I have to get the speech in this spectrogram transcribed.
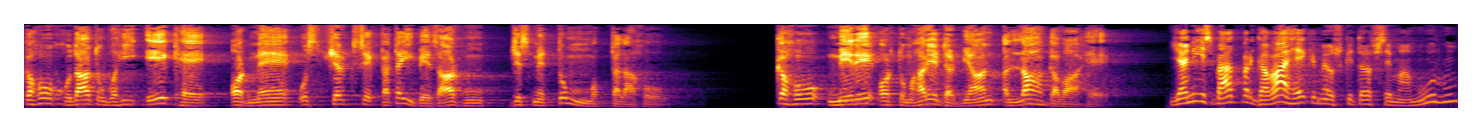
کہو، خدا تو وہی ایک ہے اور میں اس شرک سے قطعی بیزار ہوں جس میں تم مبتلا ہو۔ کہو، میرے اور تمہارے درمیان اللہ گواہ ہے۔ یعنی اس بات پر گواہ ہے کہ میں اس کی طرف سے معمور ہوں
